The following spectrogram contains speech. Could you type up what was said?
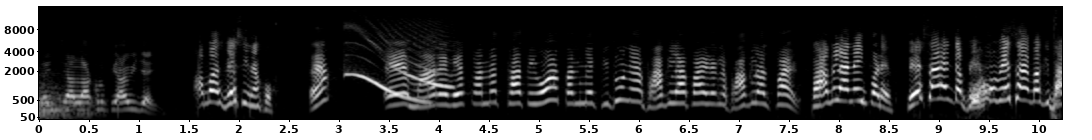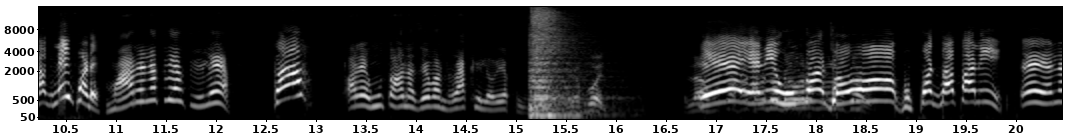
ત્રણ ચાર લાખ રૂપિયા આવી જાય. આ બસ વેસી નાખો. હે? એ મારે વેસવા નથી થાતી હો. તને મેં કીધું ને ભાગલા પાડ એટલે ભાગલા જ પાડ. ભાગલા નહીં પડે. વેસાય ને તો ભેહું વેસાય બાકી ભાગ નહીં પડે. મારે નથી વેસવી લે. કા? અરે હું તો આના જેવાને રાખી લઉં એકને. બોલ. એ એની ઉંમર જોવો ભૂપત બાપાની. એ એને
